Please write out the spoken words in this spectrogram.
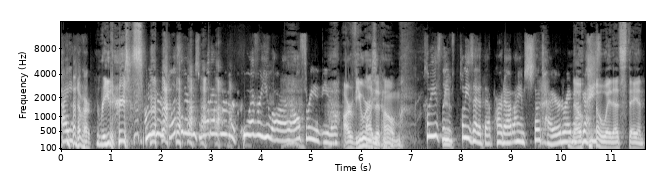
I None of our Readers, readers, listeners, whatever, whoever you are, all three of you, our viewers you at home. please leave. Please edit that part out. I am so tired right No, now, guys. no way, that's staying.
